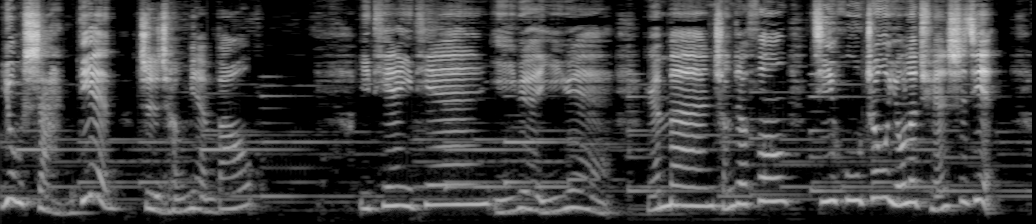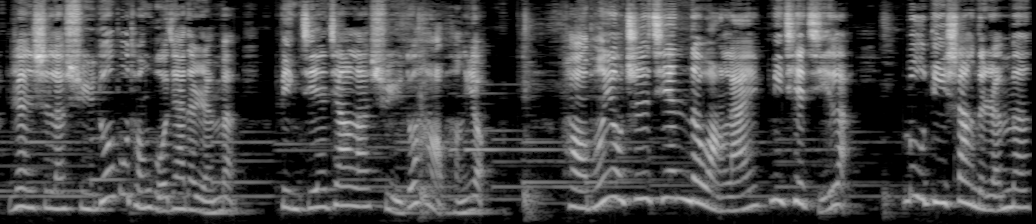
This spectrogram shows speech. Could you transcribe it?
用闪电制成面包。一天一天，一月一月，人们乘着风几乎周游了全世界，认识了许多不同国家的人们，并结交了许多好朋友。好朋友之间的往来密切极了。陆地上的人们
